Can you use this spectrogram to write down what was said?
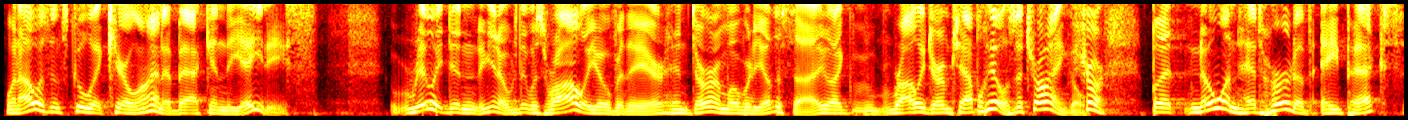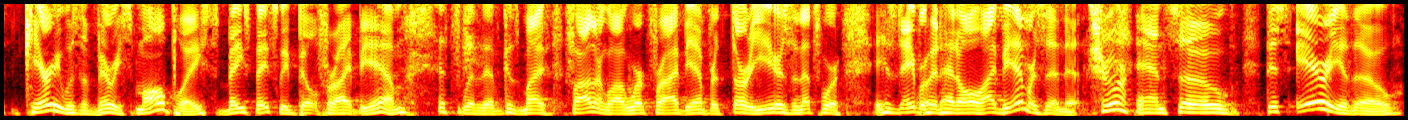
When I was in school at Carolina back in the '80s, really didn't you know there was Raleigh over there and Durham over the other side, like Raleigh, Durham, Chapel Hill is a triangle. Sure. but no one had heard of Apex. Cary was a very small place, basically built for IBM. That's what because my father-in-law worked for IBM for 30 years, and that's where his neighborhood had all IBMers in it. Sure. And so this area though.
